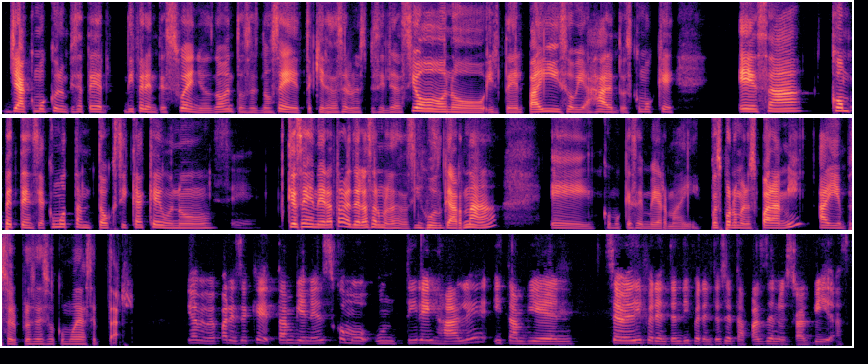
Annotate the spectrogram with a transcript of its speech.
ya como que uno empieza a tener diferentes sueños, ¿no? Entonces, no sé, te quieres hacer una especialización o irte del país o viajar, entonces como que esa competencia como tan tóxica que uno. Que se genera a través de las hormonas sin juzgar nada, eh, como que se merma ahí. Pues por lo menos para mí, ahí empezó el proceso como de aceptar. Y a mí me parece que también es como un tire y jale y también se ve diferente en diferentes etapas de nuestras vidas.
